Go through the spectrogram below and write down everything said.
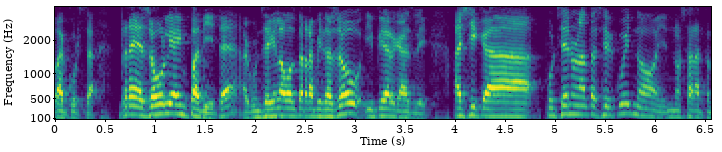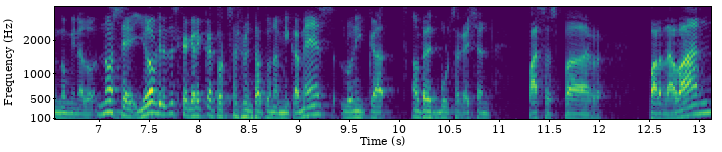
la cursa. Res, Zou li ha impedit, eh? Aconseguir la volta ràpida Zou i Pierre Gasly. Així que potser en un altre circuit no, no serà tan dominador. No sé, jo la veritat és que crec que tot s'ha juntat una mica més, l'únic que el Red Bull segueixen passes per, per davant,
